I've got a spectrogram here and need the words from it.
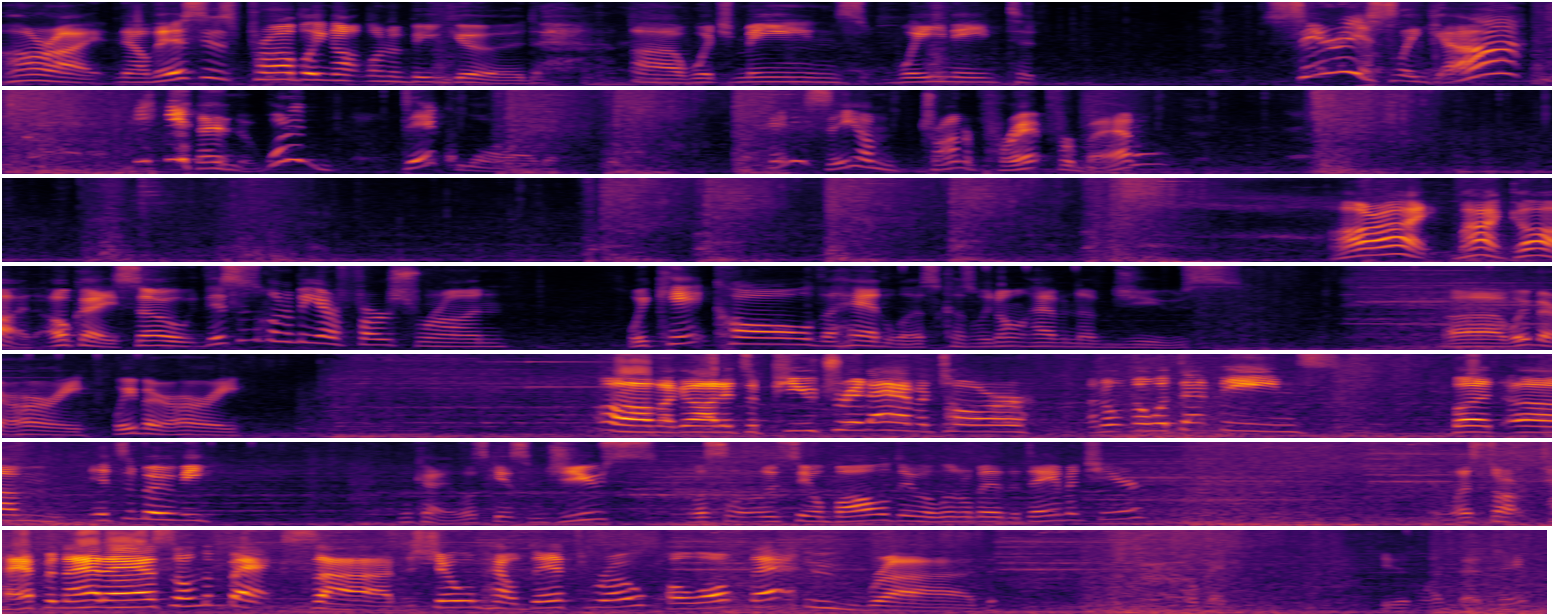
Alright, now this is probably not going to be good. Uh, which means we need to... Seriously, guy? Man, what a dickwad. Can't he see I'm trying to prep for battle? Alright, my god. Okay, so this is going to be our first run. We can't call the headless because we don't have enough juice. Uh, we better hurry. We better hurry. Oh my god, it's a putrid avatar! I don't know what that means, but um, it's a movie. Okay, let's get some juice. Let's let Lucille Ball do a little bit of the damage here. And let's start tapping that ass on the backside to show him how Death Row pull off that who ride. He didn't like that, champ.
